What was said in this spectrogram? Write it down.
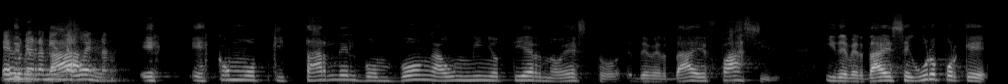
es una herramienta buena. Es, es como quitarle el bombón a un niño tierno esto. De verdad es fácil y de verdad es seguro porque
